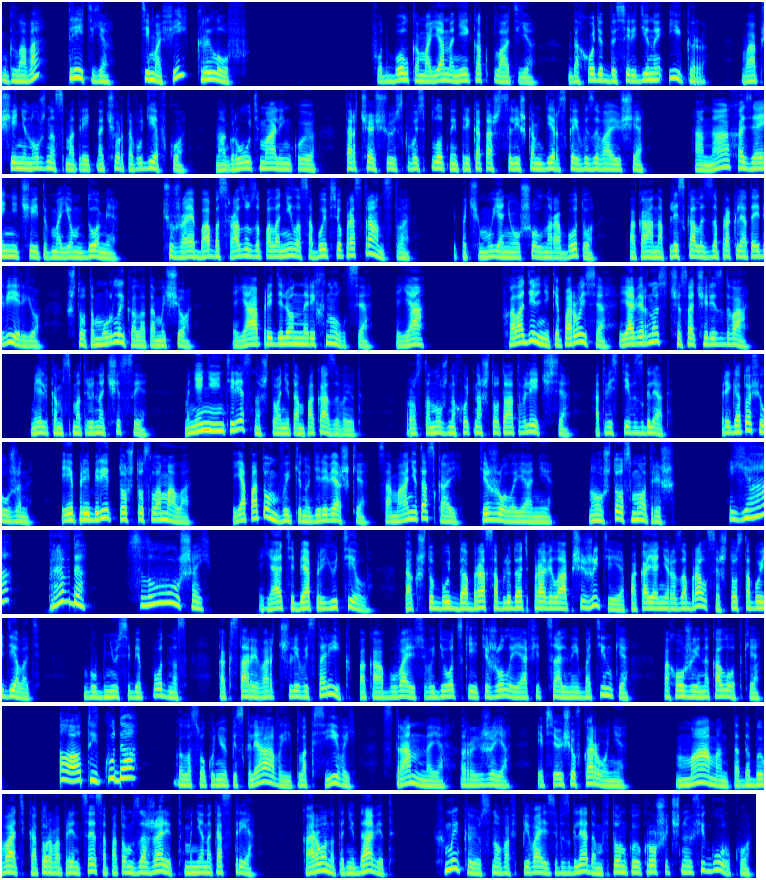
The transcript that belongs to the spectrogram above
Глава третья. Тимофей Крылов. Футболка моя на ней как платье. Доходит до середины икр. Вообще не нужно смотреть на чертову девку. На грудь маленькую, торчащую сквозь плотный трикотаж слишком дерзко и вызывающе. Она хозяйничает в моем доме. Чужая баба сразу заполонила собой все пространство. И почему я не ушел на работу, пока она плескалась за проклятой дверью — что-то мурлыкало там еще. Я определенно рехнулся. Я... В холодильнике поройся, я вернусь часа через два. Мельком смотрю на часы. Мне не интересно, что они там показывают. Просто нужно хоть на что-то отвлечься, отвести взгляд. Приготовь ужин и прибери то, что сломала. Я потом выкину деревяшки. Сама не таскай. Тяжелые они. Ну, что смотришь?» «Я? Правда? «Слушай, я тебя приютил, так что будь добра соблюдать правила общежития, пока я не разобрался, что с тобой делать». Бубню себе под нос, как старый ворчливый старик, пока обуваюсь в идиотские тяжелые официальные ботинки, похожие на колодки. «А ты куда?» Голосок у нее песклявый и плаксивый, странная, рыжая и все еще в короне. Мамонта добывать, которого принцесса потом зажарит мне на костре. Корона-то не давит. Хмыкаю, снова впиваясь взглядом в тонкую крошечную фигурку.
